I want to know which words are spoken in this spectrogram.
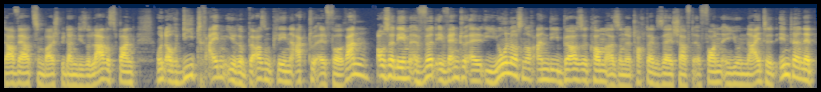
Da wäre zum Beispiel dann die Solaris Bank und auch die treiben ihre Börsenpläne aktuell voran. Außerdem wird eventuell Ionos noch an die Börse kommen, also eine Tochtergesellschaft von United Internet.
